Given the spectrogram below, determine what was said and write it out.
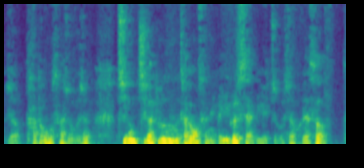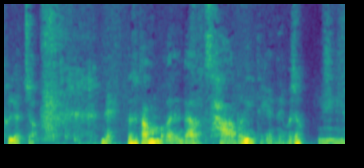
그죠? 타동사죠, 그죠? 지금 지가 들어오는 자동사니까 이걸 써야 되겠죠, 그죠? 그래서 틀렸죠. 네, 그래서 답은 뭐가 된다? 4번이 되겠네요, 그죠? 음,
